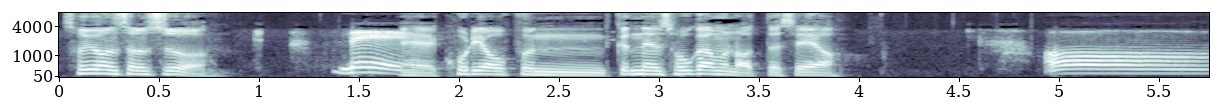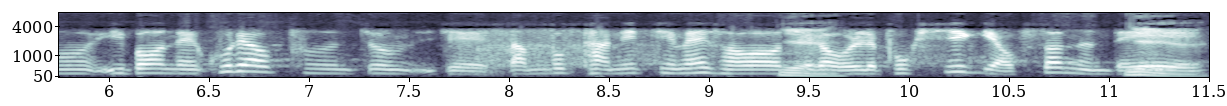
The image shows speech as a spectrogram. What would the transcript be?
서효원 선수. 네. 네. 코리아 오픈 끝낸 소감은 어떠세요? 어, 이번에 코리아 오픈 좀 이제 남북 단일팀에서 예. 제가 원래 복식이 없었는데, 예.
